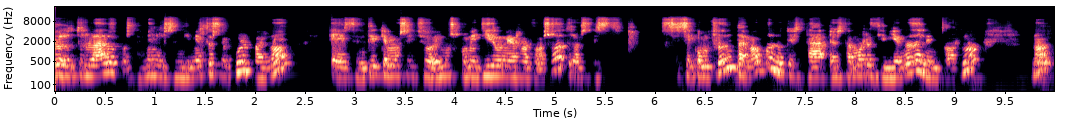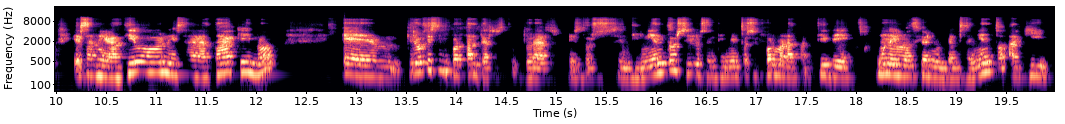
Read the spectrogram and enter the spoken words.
el otro lado, pues también los sentimientos de culpa, ¿no? Eh, sentir que hemos hecho, hemos cometido un error nosotros, se confronta ¿no? con lo que está, estamos recibiendo del entorno, ¿no? Esa negación, ese ataque, ¿no? Em, creo que es importante reestructurar estos sentimientos. y los sentimientos se forman a partir de una emoción y un pensamiento. Aquí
